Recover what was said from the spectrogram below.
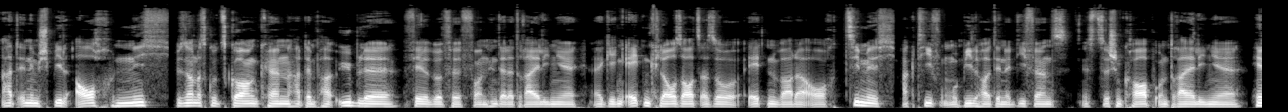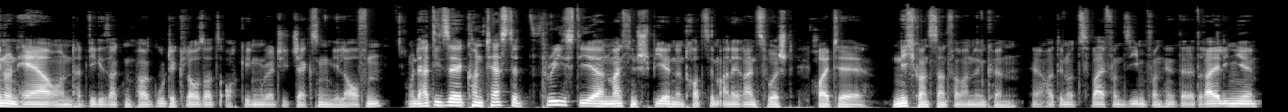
hat in dem Spiel auch nicht besonders gut scoren können, hatte ein paar üble Fehlwürfe von hinter der Dreilinie äh, gegen Aiton Closeouts. Also Aiton war da auch ziemlich aktiv und mobil heute in der Defense, ist zwischen Korb und Dreierlinie hin und her und hat wie gesagt ein paar gute Closeouts auch gegen Reggie Jackson gelaufen. Und er hat diese Contested Threes, die er in manchen Spielen dann trotzdem alle reinzwischt, heute nicht konstant verwandeln können. Ja, heute nur zwei von sieben von hinter der Dreilinie.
